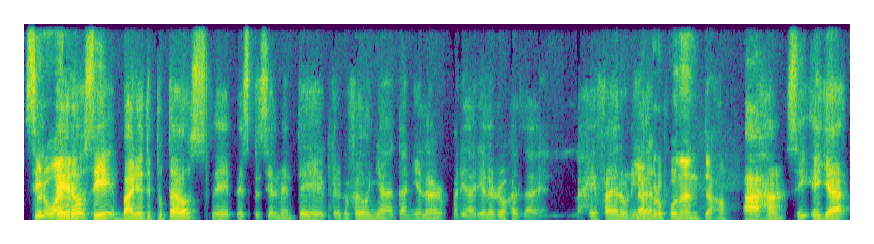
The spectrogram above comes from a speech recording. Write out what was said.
Sí, Pero pero, bueno. sí, varios diputados, eh, especialmente creo que fue doña Daniela, María Daniela Rojas, la, la jefa de la unidad. La proponente, ajá. Ajá, sí, ella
